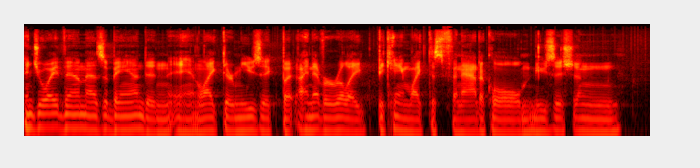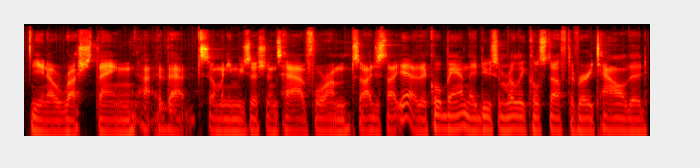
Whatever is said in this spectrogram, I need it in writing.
enjoyed them as a band and, and liked their music, but I never really became like this fanatical musician you know rush thing uh, that so many musicians have for them so i just thought yeah they're a cool band. They do some really cool stuff. They're very talented.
